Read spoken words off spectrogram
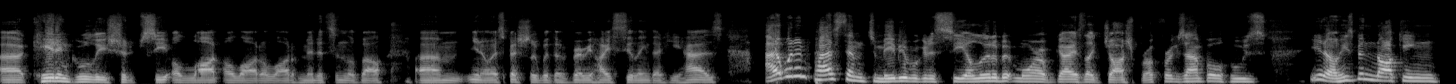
uh, Kaiden Guhle should see a lot, a lot, a lot of minutes in Laval. Um, you know, especially with a very high ceiling that he has. I wouldn't pass him to maybe we're going to see a little bit more of guys like Josh Brook, for example, who's you know he's been knocking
